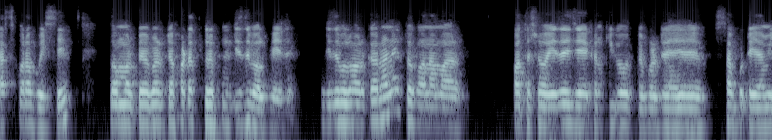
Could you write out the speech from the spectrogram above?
কাজ করা হয়েছে। তো আমার পেপারটা হঠাৎ করে ডিজেবল হয়ে যায়। ডিজেবল হওয়ার কারণে তখন আমার হতাশা হয়ে যায় যে এখন কীভাবে পেপারটা সাপোর্টে আমি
